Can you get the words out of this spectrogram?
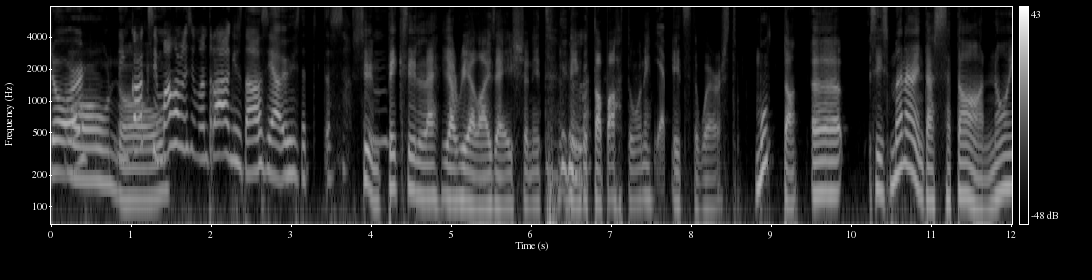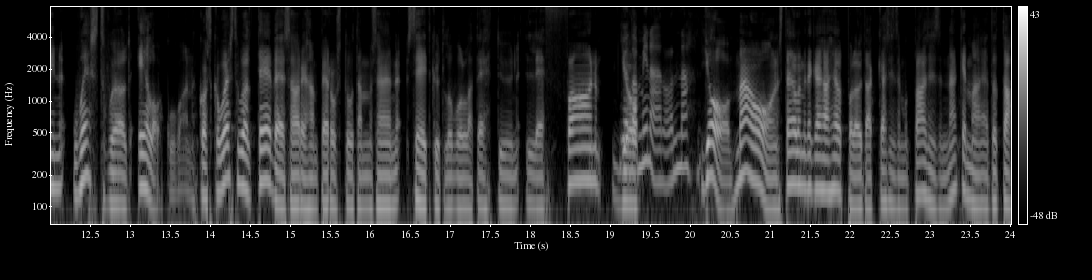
door. Oh Niin no. kaksi mahdollisimman traagista asiaa yhdistetty tässä. Symppiksille ja realizationit niin kuin tapahtuu, niin Jep. it's the worst. Mutta ö, siis mä näin tässä taan noin Westworld-elokuvan, koska Westworld TV-sarjahan perustuu tämmöiseen 70-luvulla tehtyyn leffaan. Jota minä en ole nähnyt. Joo, mä oon. Sitä ei ole mitenkään ihan helppo löytää käsinsä, mutta pääsin sen näkemään. Ja tota,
